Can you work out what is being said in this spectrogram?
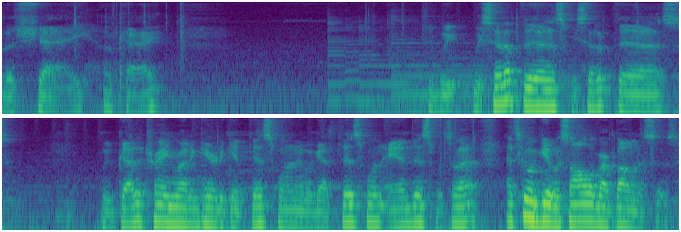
With a Shay. Okay. Did we we set up this? We set up this. We've got a train running here to get this one, and we got this one and this one. So that, that's going to give us all of our bonuses.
